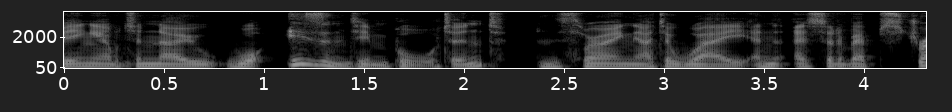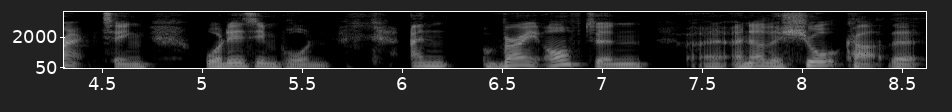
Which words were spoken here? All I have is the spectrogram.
being able to know what isn't important and throwing that away and uh, sort of abstracting what is important. And very often, uh, another shortcut that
